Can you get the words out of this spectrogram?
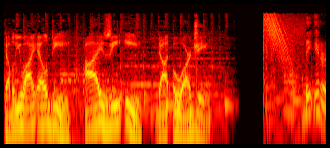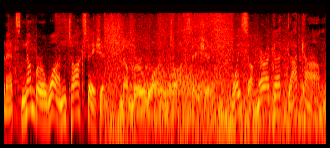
W-I-L-D-I-Z-E dot O-R-G. The Internet's number one talk station. Number one talk station. VoiceAmerica.com.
